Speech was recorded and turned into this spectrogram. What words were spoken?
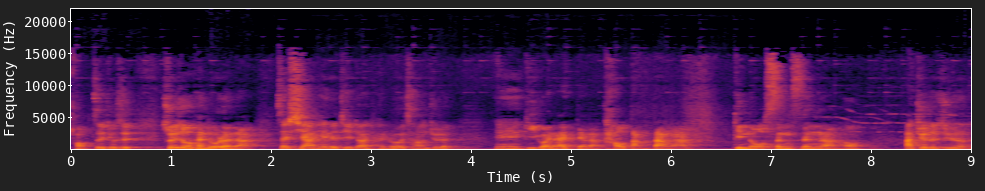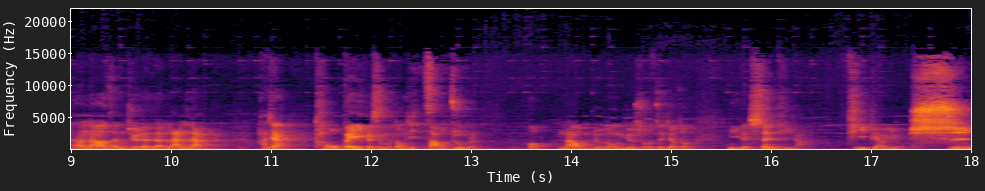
好、哦，这就是所以说很多人呢、啊，在夏天的阶段，很多人常常觉得，哎，奇怪，那点点头当当啊，筋都生生啊，吼，他觉得觉得，然后人觉得懒懒的，好像头被一个什么东西罩住了，哦，那我们就中医就说这叫做你的身体啊，体表有湿。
